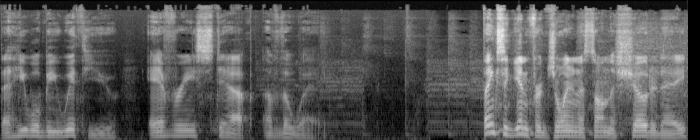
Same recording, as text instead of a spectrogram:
that He will be with you every step of the way. Thanks again for joining us on the show today.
